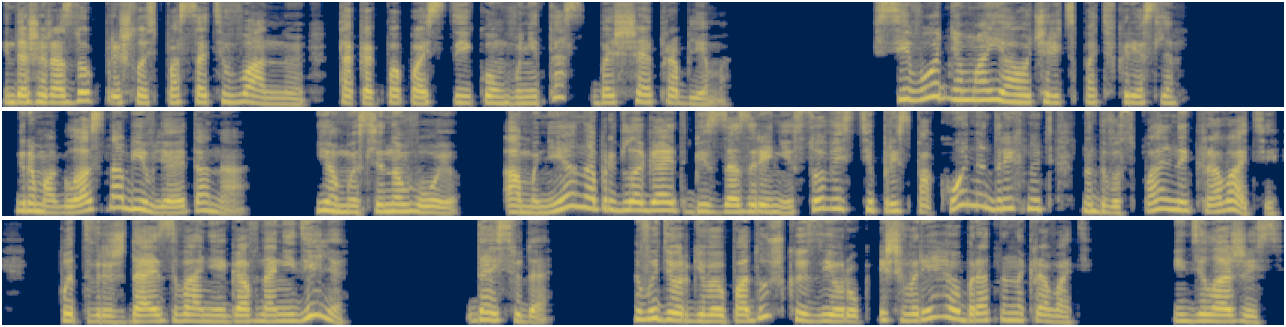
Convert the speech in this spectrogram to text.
и даже разок пришлось поссать в ванную, так как попасть стояком в унитаз — большая проблема. Сегодня моя очередь спать в кресле. Громогласно объявляет она. Я мысленно вою, а мне она предлагает без зазрения совести преспокойно дрыхнуть на двуспальной кровати, подтверждая звание говна недели. Дай сюда. Выдергиваю подушку из ее рук и швыряю обратно на кровать. Иди ложись.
